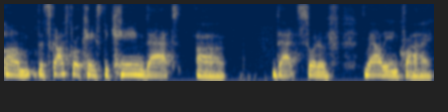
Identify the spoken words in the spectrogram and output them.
um, the Scottsboro case became that uh, that sort of rallying cry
